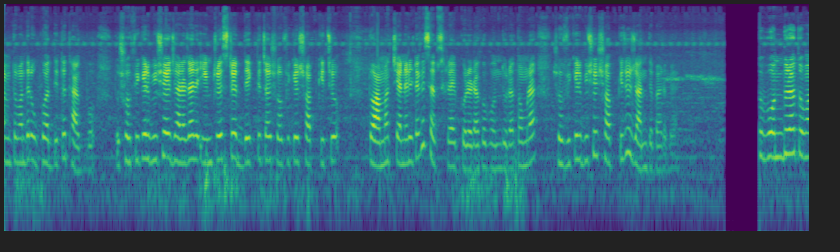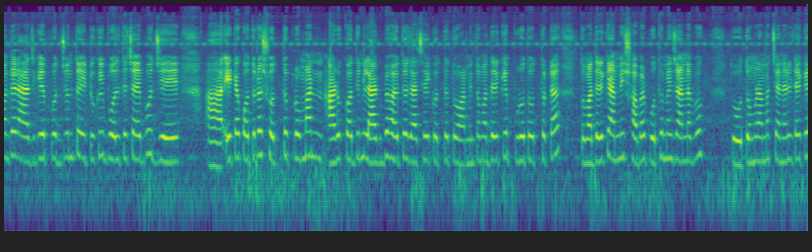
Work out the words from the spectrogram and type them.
আমি তোমাদের উপহার দিতে থাকব। তো শফিকের বিষয়ে যারা যারা ইন্টারেস্টেড দেখতে চাও শফিকের সব কিছু তো আমার চ্যানেলটাকে সাবস্ক্রাইব করে রাখো বন্ধুরা। তোমরা শফিকের বিষয়ে সব কিছু জানতে পারবে। তো বন্ধুরা, তোমাদের আজকের পর্যন্ত এটুকুই বলতে চাইব যে এটা কতটা সত্য প্রমাণ আরও কদিন লাগবে হয়তো যাচাই করতে। তো আমি তোমাদেরকে পুরো তথ্যটা তোমাদেরকে আমি সবার প্রথমে জানাব। তো তোমরা আমার চ্যানেলটাকে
